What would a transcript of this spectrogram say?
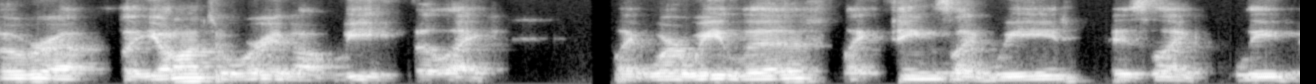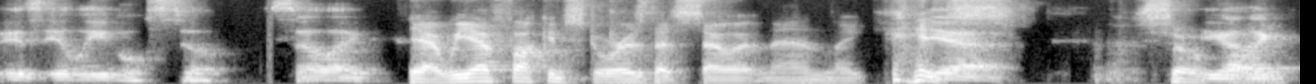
over up like y'all don't have to worry about weed, but like like where we live, like things like weed is like le- is illegal still. So like Yeah, we have fucking stores that sell it, man. Like Yeah. so you got funny. like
